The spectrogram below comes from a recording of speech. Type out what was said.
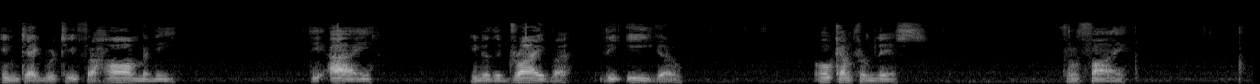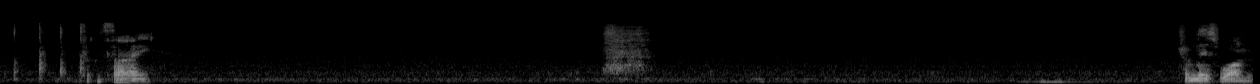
integrity, for harmony, the I, you know, the driver, the ego, all come from this, from phi, from phi. From this one.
